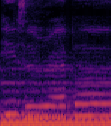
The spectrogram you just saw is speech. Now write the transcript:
He's a rebel.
